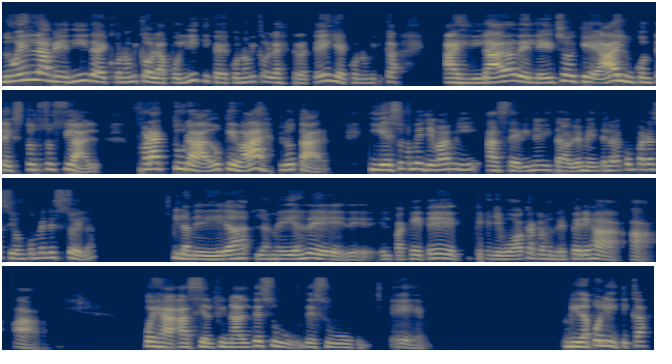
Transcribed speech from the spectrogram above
no es la medida económica o la política económica o la estrategia económica aislada del hecho de que hay un contexto social fracturado que va a explotar. Y eso me lleva a mí a hacer inevitablemente la comparación con Venezuela, y la medida, las medidas del de, paquete que llevó a Carlos Andrés Pérez a, pues hacia el final de su, de su eh, vida política.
